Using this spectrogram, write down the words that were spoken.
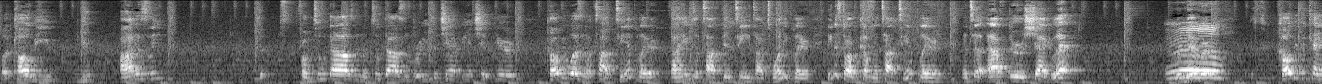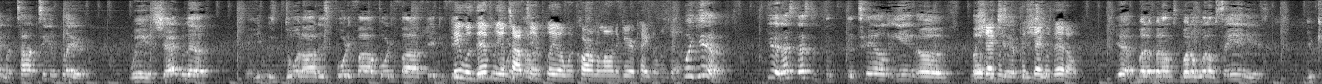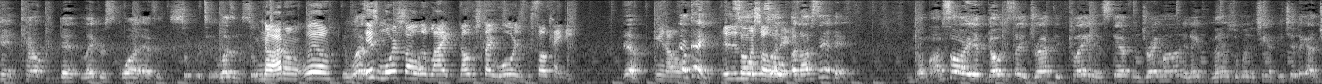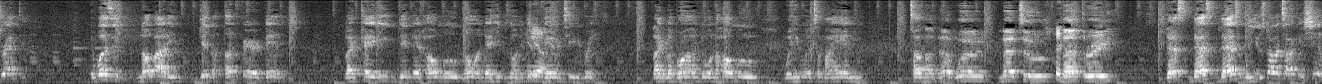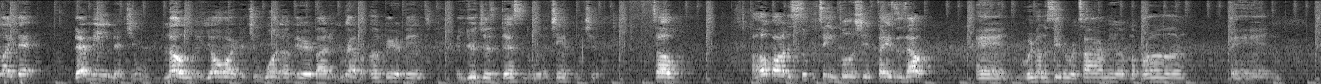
But Kobe, you, you honestly, the, from 2000 to 2003, the championship year, Kobe wasn't a top 10 player. Now, he was a top 15, top 20 player. He didn't start becoming a top 10 player until after Shaq left. Remember, Mm, Kobe became a top 10 player when Shaq left and he was doing all this 45, 45, 50, 50. he was 50, definitely a top ten player when Karl Malone and Gary Payton was there. Well, yeah. Yeah, that's that's the, the, the tail end of, But of Shaq the was but championship. Shaq was there though. Yeah, but but I'm but what I'm saying is you can't count that Lakers squad as a super team. It wasn't a super No, team. I don't. Well, It wasn't. it's more so of like Golden State Warriors before KD. yeah. You know. Yeah, Okay. It is more so of that. and I've said that. I'm, I'm sorry if Golden State drafted Clay and Steph and Draymond and they managed to win the championship. They got drafted. It wasn't nobody getting an unfair advantage. Like KD did that whole move knowing that he was going to get Yeah. a guaranteed ring. Like LeBron doing the whole move when he went to Miami, talking about not one, not two, not three. That's that's that's when you start talking shit like that. That means that you know in your heart that you one up everybody. You have an unfair advantage, and you're just destined to win a championship. So I hope all this super team bullshit phases out, and we're gonna see the retirement of LeBron, and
